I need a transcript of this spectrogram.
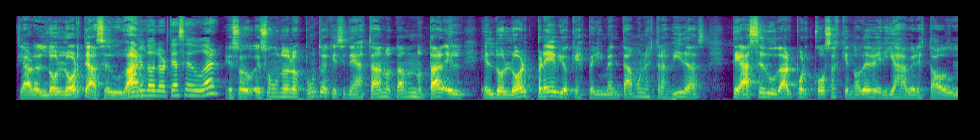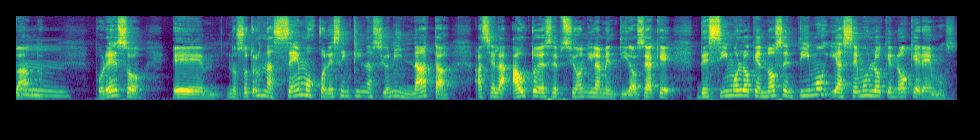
Claro, el dolor te hace dudar. El dolor te hace dudar. Eso, eso es uno de los puntos de que si te estás notando, notar el, el dolor previo que experimentamos en nuestras vidas te hace dudar por cosas que no deberías haber estado dudando. Mm. Por eso eh, nosotros nacemos con esa inclinación innata hacia la autodecepción y la mentira. O sea que decimos lo que no sentimos y hacemos lo que no queremos.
